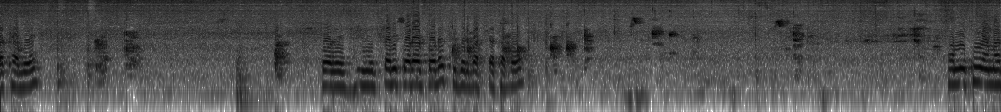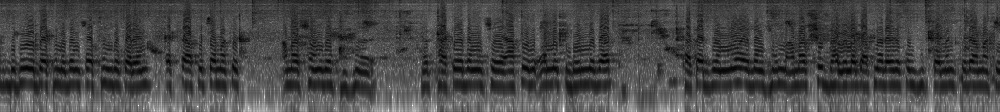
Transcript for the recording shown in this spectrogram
রাখাবে পরে ইফতারি করার পরে খুদের বাচ্চা খাব। অনেকেই আমার ভিডিও দেখেন এবং পছন্দ করেন? একটা আপু তো আমাকে আমার সঙ্গে থাকে এবং সে আপু অনেক ধন্যবাদ থাকার জন্য এবং আমার খুব ভালো লাগে। আপনারা এরকম কমেন্ট করে আমাকে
